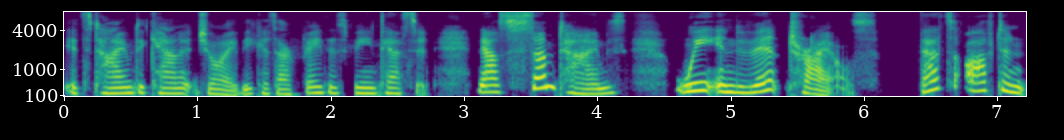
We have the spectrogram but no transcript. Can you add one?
it's time to count it joy because our faith is being tested. Now, sometimes we invent trials. That's often,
